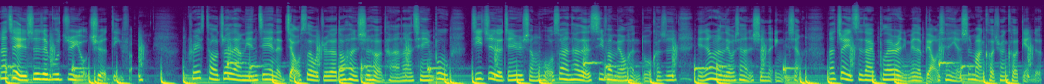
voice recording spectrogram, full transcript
那这也是这部剧有趣的地方。Crystal 这两年接演的角色，我觉得都很适合他。那前一部《机智的监狱生活》，虽然他的戏份没有很多，可是也让人留下很深的印象。那这一次在《Player》里面的表现也是蛮可圈可点的。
